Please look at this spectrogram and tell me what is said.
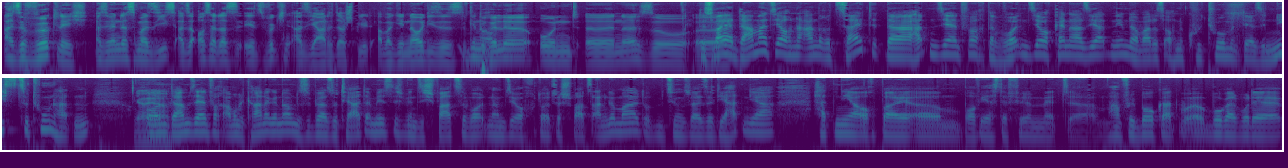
Also wirklich, also wenn du das mal siehst, also außer dass jetzt wirklich ein Asiate da spielt, aber genau dieses Genau. Brille und äh, ne, so. Das äh, war ja damals ja auch eine andere Zeit. Da hatten sie einfach, da wollten sie auch keine Asiaten nehmen. Da war das auch eine Kultur, mit der sie nichts zu tun hatten. Ja, und ja. da haben sie einfach Amerikaner genommen. Das war so theatermäßig. Wenn sie Schwarze wollten, haben sie auch Deutsche schwarz angemalt. Und beziehungsweise die hatten ja, hatten ja auch bei, ähm, boah, wie heißt der Film mit ähm, Humphrey Bogart, wo, Bogart, wo der äh,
